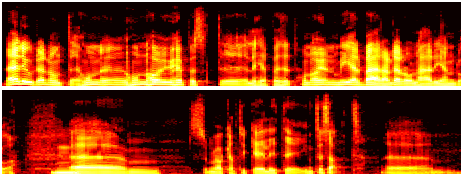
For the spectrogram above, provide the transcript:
Nej, det gjorde jag nog inte. Hon, eh, hon har ju helt plötsligt, eh, eller helt plötsligt, hon har ju en mer bärande roll här igen då. Mm. Ehm, som jag kan tycka är lite intressant. Ehm,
